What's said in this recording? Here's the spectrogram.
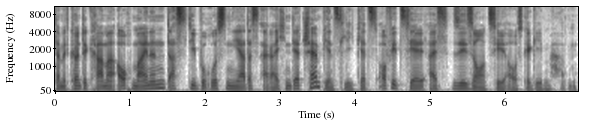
Damit könnte Kramer auch meinen, dass die Borussen ja das Erreichen der Champions League jetzt offiziell als Saisonziel ausgegeben haben.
